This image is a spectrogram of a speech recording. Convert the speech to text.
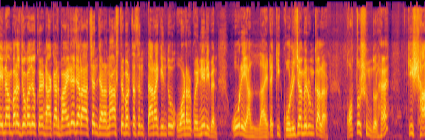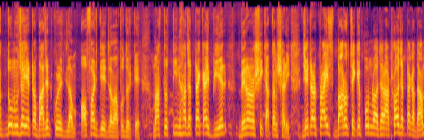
এই নাম্বারে যোগাযোগ করে ঢাকার বাইরে যারা আছেন, যারা না আসতে পারতেছেন, তারা কিন্তু অর্ডার করে নিয়ে নেবেন। ওরে আল্লাহ, এটা কি কলিজা মেরুন কালার কত সুন্দর হ্যাঁ? কি সাধ্য অনুযায়ী একটা বাজেট করে দিলাম অফার দিয়ে দিলাম আপনাদেরকে মাত্র তিন হাজার টাকায় বিয়ের বেনারসি কাতান শাড়ি, যেটার প্রাইস বারো থেকে পনেরো হাজার, আঠারো হাজার টাকা দাম।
